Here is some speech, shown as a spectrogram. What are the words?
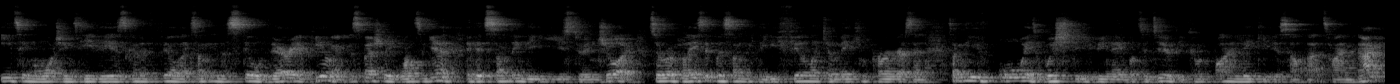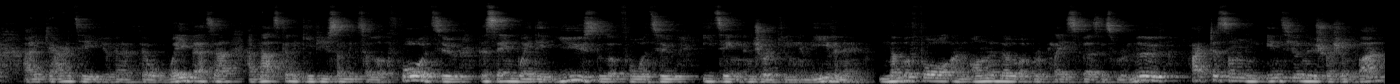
eating and watching TV is going to feel like something that's still very appealing, especially once again, if it's something that you used to enjoy. So replace it with something that you feel like you're making progress in, something you've always wished that you've been able to do, you can finally give yourself that time back. I guarantee you're going to feel way better, and that's going to give you something to look forward to the same way that you used to look forward to eating and drinking in the evening evening. Number four, and on the note of replace versus remove, factor something into your nutrition plan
